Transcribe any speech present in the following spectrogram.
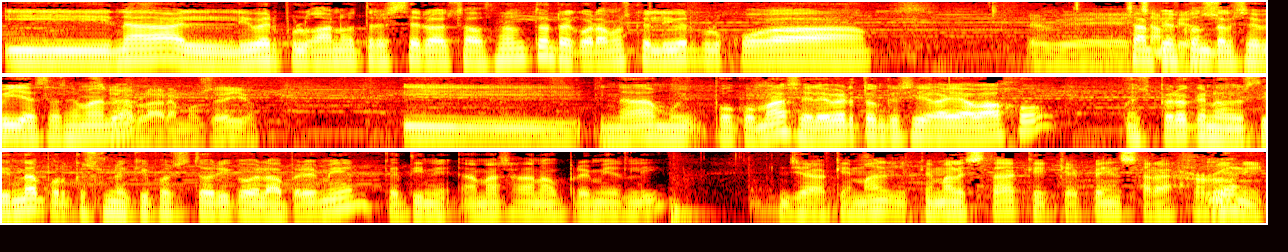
Y nada, el Liverpool ganó 3-0 al Southampton. Recordamos que el Liverpool juega eh, Champions, contra el Sevilla esta Sí, semana. hablaremos de ello. y, y nada, muy poco más. El Everton que sigue ahí abajo. Espero que no descienda porque es un equipo histórico de la Premier, que tiene además ha ganado Premier League. Ya, qué mal, qué mal está, qué, qué pensará Rooney.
